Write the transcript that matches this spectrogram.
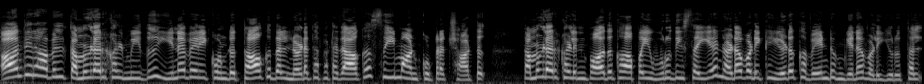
ஆந்திராவில் தமிழர்கள் மீது இனவெறி கொண்டு தாக்குதல் நடத்தப்பட்டதாக சீமான் குற்றச்சாட்டு. தமிழர்களின் பாதுகாப்பை உறுதி செய்ய நடவடிக்கை எடுக்க வேண்டும் என வலியுறுத்தல்.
